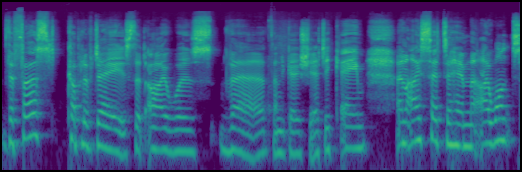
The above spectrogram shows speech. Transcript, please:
the first couple of days that I was there, the negotiator came and I said to him that I want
